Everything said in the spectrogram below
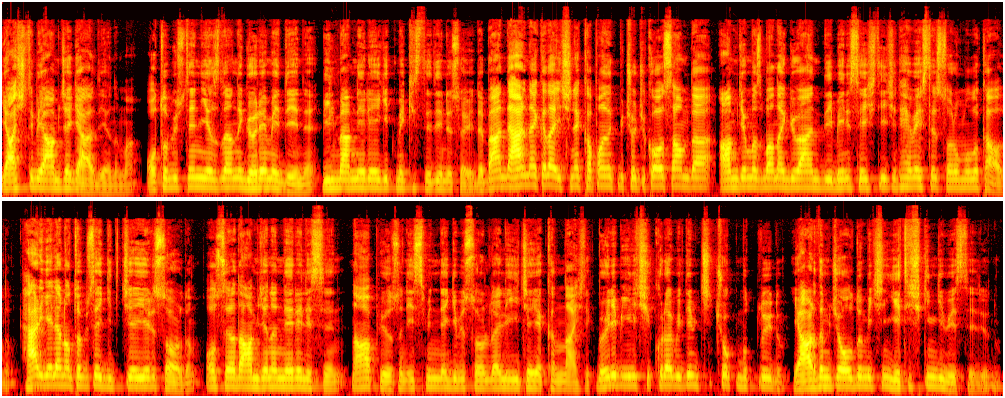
yaşlı bir amca geldi yanıma. Otobüslerin yazılarını göremediğini, bilmem nereye gitmek istediğini söyledi. Ben de her ne kadar içine kapanık bir çocuk olsam da amcamız bana güvendiği, beni seçtiği için hevesle sorumluluk aldım. Her gelen otobüse gideceği yeri sordum. O sırada amcanın nerelisin, ne yapıyorsun, ismin ne gibi sorularla iyice yakınlaştık. Böyle bir ilişki kurabildiğim için çok mutluydum. Yardımcı olduğum için yetişkin gibi hissediyordum.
